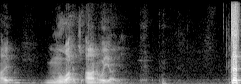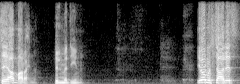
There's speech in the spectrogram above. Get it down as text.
هاي مو واحد أنا وياي. ثلاثة أيام ما رحنا للمدينة. يوم الثالث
